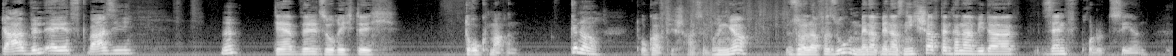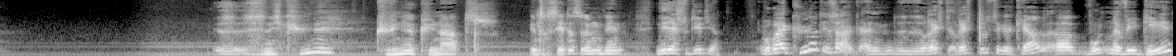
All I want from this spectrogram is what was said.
da will er jetzt quasi, ne? Der will so richtig Druck machen. Genau. Druck auf die Straße bringen, ja. Soll er versuchen. Wenn er, wenn er es nicht schafft, dann kann er wieder Senf produzieren. Ist, ist es nicht Kühne? Kühne, Kühnert. Interessiert es irgendwen? Nee, der studiert ja. Wobei Kühnert ist ja ein recht, recht lustiger Kerl, äh, wohnt in der WG,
